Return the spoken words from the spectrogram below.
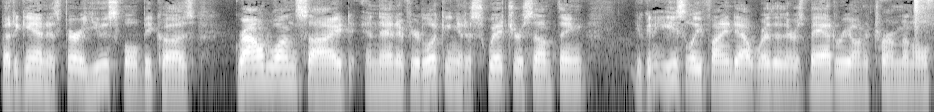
But again, it's very useful because ground one side, and then if you're looking at a switch or something, you can easily find out whether there's battery on a terminal,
